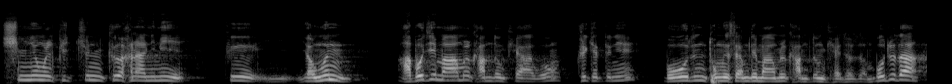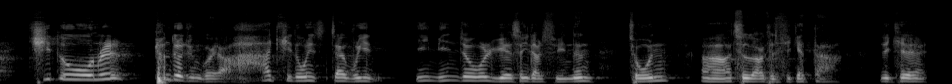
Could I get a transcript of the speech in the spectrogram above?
심령을 비춘 그 하나님이 그 영은 아버지 마음을 감동케 하고 그렇게 했더니 모든 동네 사람들의 마음을 감동케 해줘서 모두 다 기도원을 편들어 준 거예요. 아, 기도원이 진짜 우리 이 민족을 위해서 일할 수 있는 좋은 어, 지도자가 될 수 있겠다. 이렇게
